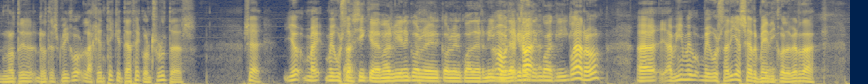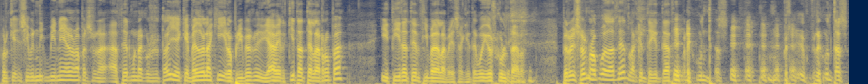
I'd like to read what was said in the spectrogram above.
no, te, no te explico, la gente que te hace consultas. O sea, yo me, gusta... Así que además viene con el, con el cuadernillo, ya que lo tengo aquí. Claro, a mí me, me, gustaría ser médico, de verdad. Porque si viniera una persona a hacerme una consulta, oye, que me duele aquí, y lo primero que diría, a ver, quítate la ropa, y tírate encima de la mesa, que te voy a ocultar. Pero eso no lo puedo hacer la gente que te hace preguntas preguntas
